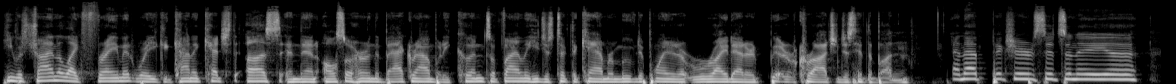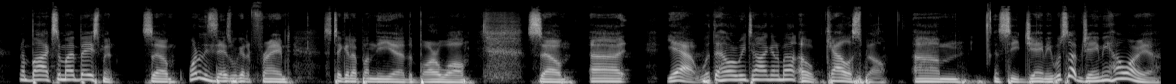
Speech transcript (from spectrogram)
he was trying to like frame it where he could kind of catch us and then also her in the background, but he couldn't. So finally, he just took the camera, moved it, pointed it right at her, her crotch, and just hit the button. And that picture sits in a uh, in a box in my basement. So one of these days we'll get it framed, stick it up on the uh, the bar wall. So uh, yeah, what the hell are we talking about? Oh, Kalispell. Um, let's see, Jamie. What's up, Jamie? How are you?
